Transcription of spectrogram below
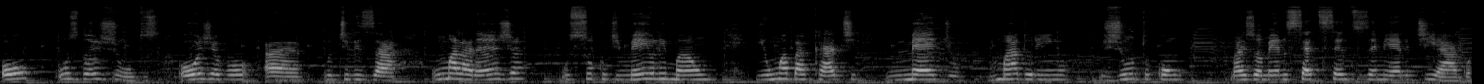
ou os dois juntos. Hoje eu vou ah, utilizar uma laranja, o suco de meio limão e um abacate médio madurinho junto com mais ou menos 700 ml de água.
